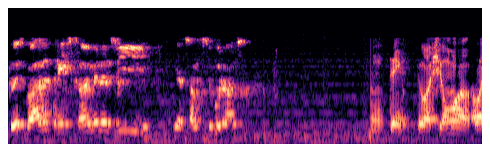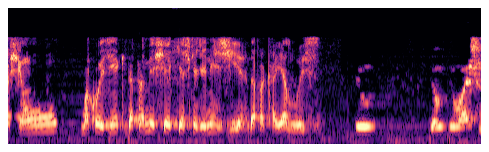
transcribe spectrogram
Dois guardas, três câmeras e, e a sala de segurança. Não tem. Eu achei uma, eu achei um, uma coisinha que dá pra mexer aqui, acho que é de energia, dá pra cair a luz. Eu, eu, eu acho.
